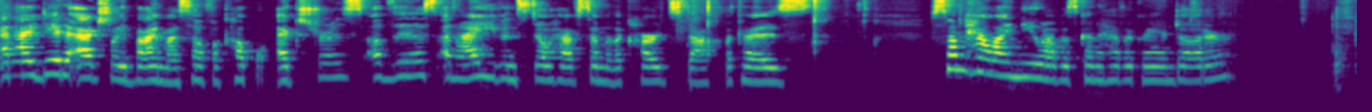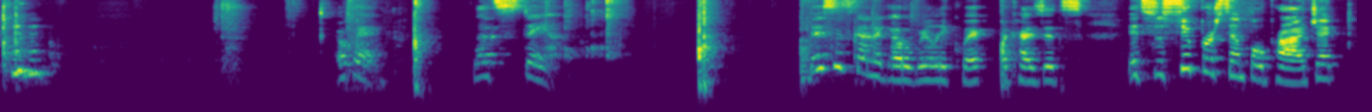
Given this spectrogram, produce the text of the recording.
And I did actually buy myself a couple extras of this. And I even still have some of the card stuff because somehow I knew I was going to have a granddaughter. okay, let's stamp. This is going to go really quick because it's it's a super simple project.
